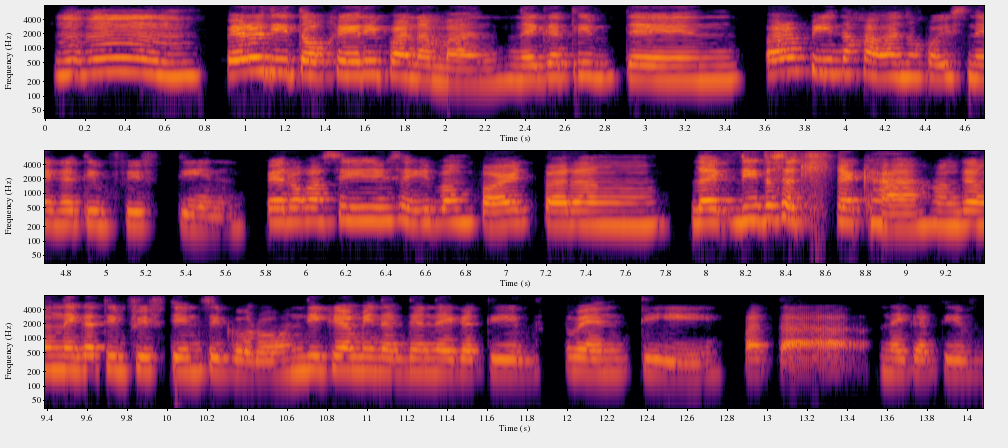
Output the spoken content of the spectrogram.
Mm-mm. Pero dito, carry pa naman. Negative 10. Parang pinaka ano ko is negative 15. Pero kasi sa ibang part, parang, like dito sa check ha, hanggang negative 15 siguro. Hindi kami nagde-negative 20, pata negative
